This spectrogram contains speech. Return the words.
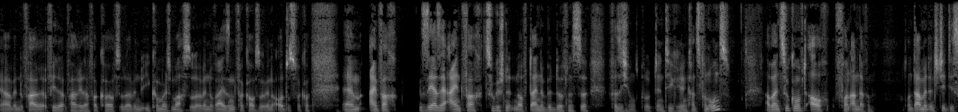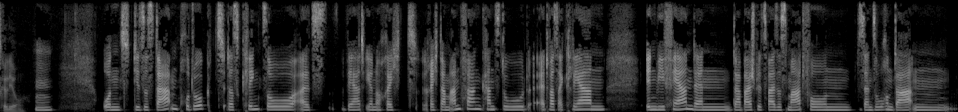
ja, wenn du Fahr Fahrräder verkaufst oder wenn du E-Commerce machst oder wenn du Reisen verkaufst oder wenn du Autos verkaufst, ähm, einfach sehr, sehr einfach zugeschnitten auf deine Bedürfnisse Versicherungsprodukte integrieren kannst. Von uns, aber in Zukunft auch von anderen. Und damit entsteht die Skalierung. Mhm. Und dieses Datenprodukt, das klingt so, als wärt ihr noch recht, recht am Anfang. Kannst du etwas erklären, inwiefern denn da beispielsweise Smartphone, Sensorendaten,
